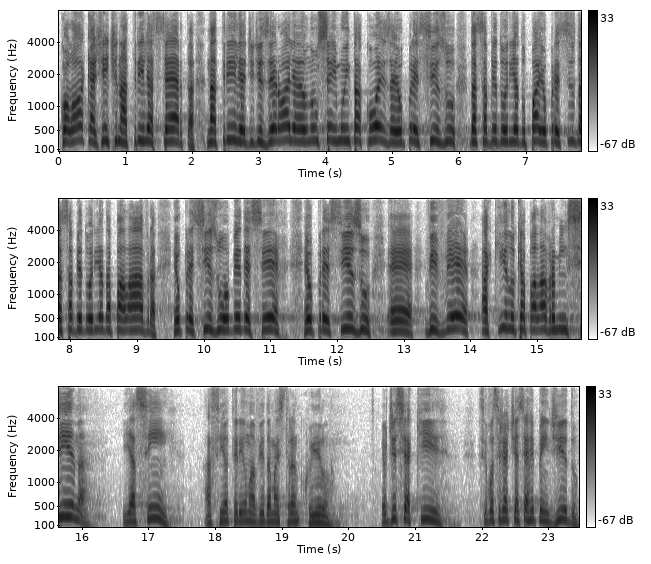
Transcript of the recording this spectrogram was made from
coloca a gente na trilha certa, na trilha de dizer: olha, eu não sei muita coisa, eu preciso da sabedoria do Pai, eu preciso da sabedoria da palavra, eu preciso obedecer, eu preciso é, viver aquilo que a palavra me ensina. E assim, assim eu teria uma vida mais tranquila. Eu disse aqui, se você já tinha se arrependido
